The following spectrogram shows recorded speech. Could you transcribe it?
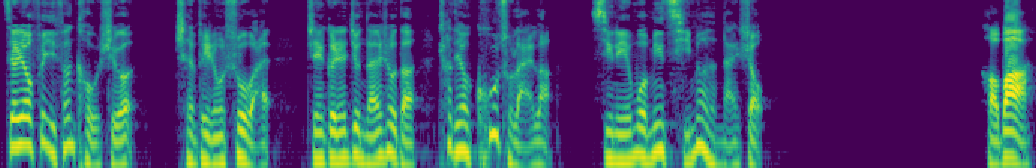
自然要费一番口舌。陈飞荣说完，整个人就难受的差点要哭出来了，心里莫名其妙的难受。好吧。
